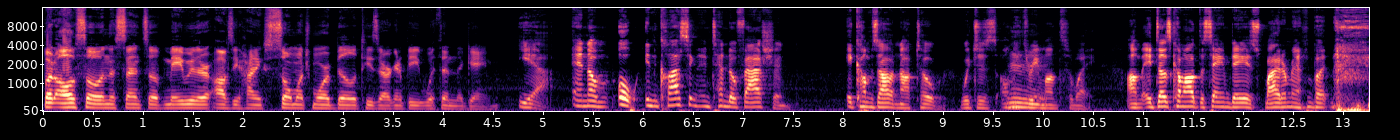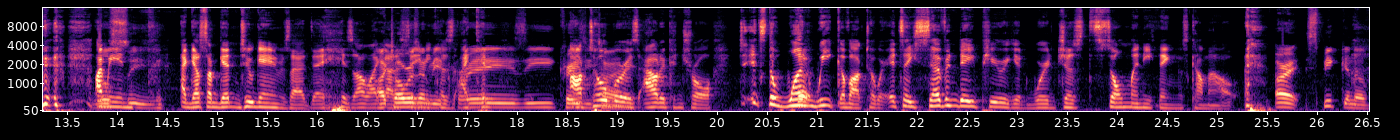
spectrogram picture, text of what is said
but also in the sense of maybe they're obviously hiding so much more abilities that are going to be within the game. Yeah, and um, oh, in classic Nintendo fashion, it comes out in October, which is only three months away. Um, it does come out the same day as Spider Man, but I We'll mean, see. I guess I'm getting two games that day. Is all I October's gotta say to be because I can. crazy, crazy. October time. is out of control. It's the one But- week of October. It's a seven day period where just so many things come out. All right. Speaking of,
